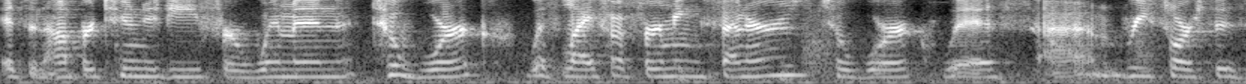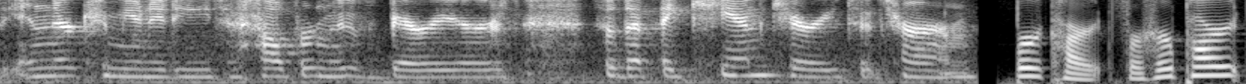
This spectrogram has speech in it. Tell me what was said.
It's an opportunity for women to work with life affirming centers, to work with uh, um, resources in their community to help remove barriers so that they can carry to term. Burkhart, for her part,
